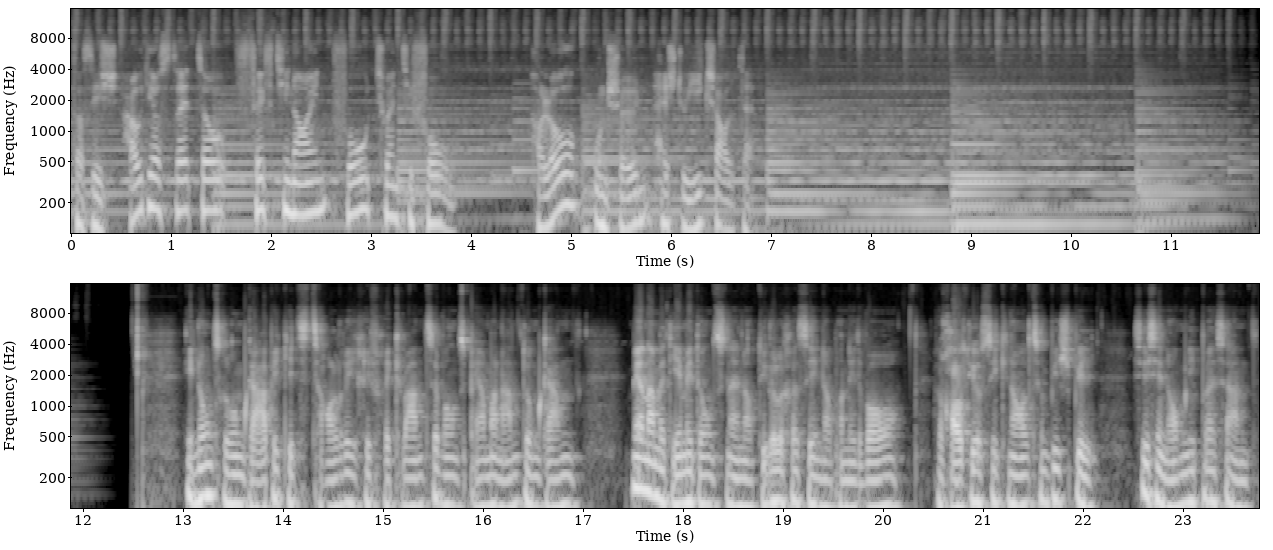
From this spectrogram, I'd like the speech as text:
Das ist Audiostretto 59424. Hallo und schön hast du eingeschaltet. In unserer Umgebung gibt es zahlreiche Frequenzen, die uns permanent umgehen. Wir nehmen die mit unseren natürlichen Sinn aber nicht wahr. Radiosignal zum Beispiel. Sie sind omnipräsent,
